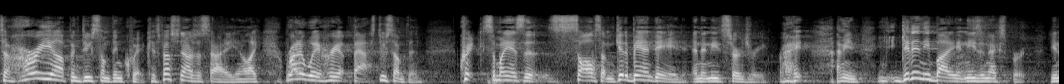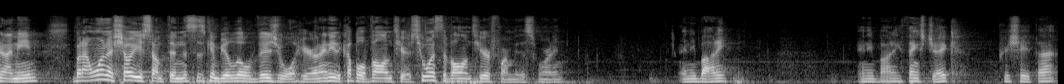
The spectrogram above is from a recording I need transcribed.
to hurry up and do something quick, especially in our society. You know, like right away, hurry up fast, do something. Quick, somebody has to solve something. Get a band aid and it needs surgery, right? I mean, get anybody that needs an expert. You know what I mean? But I want to show you something. This is going to be a little visual here, and I need a couple of volunteers. Who wants to volunteer for me this morning? Anybody? Anybody? Thanks, Jake. Appreciate that.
